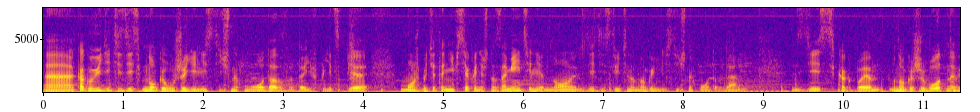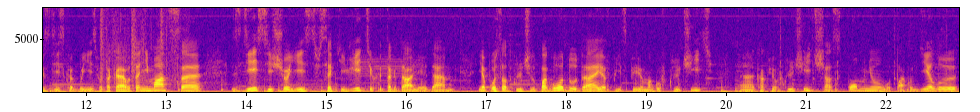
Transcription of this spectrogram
Э, как вы видите, здесь много уже реалистичных модов, да и в принципе, может быть это не все, конечно, заметили, но здесь действительно много реалистичных модов, да. Здесь как бы много животных, здесь как бы есть вот такая вот анимация, здесь еще есть всякий ветер и так далее, да. Я просто отключил погоду, да, я в принципе ее могу включить. Э, как ее включить, сейчас вспомню, вот так вот делаю.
